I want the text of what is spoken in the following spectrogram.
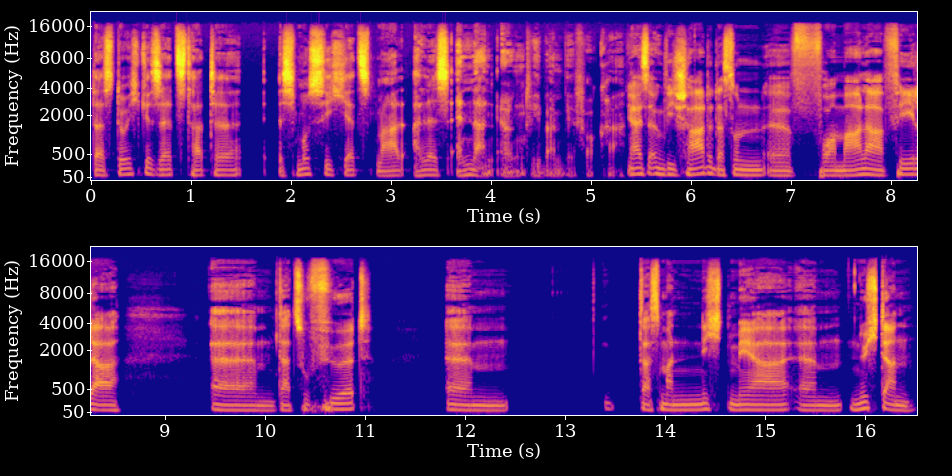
das durchgesetzt hatte, es muss sich jetzt mal alles ändern irgendwie beim BVK. Ja, ist irgendwie schade, dass so ein äh, formaler Fehler ähm, dazu führt, ähm, dass man nicht mehr ähm, nüchtern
